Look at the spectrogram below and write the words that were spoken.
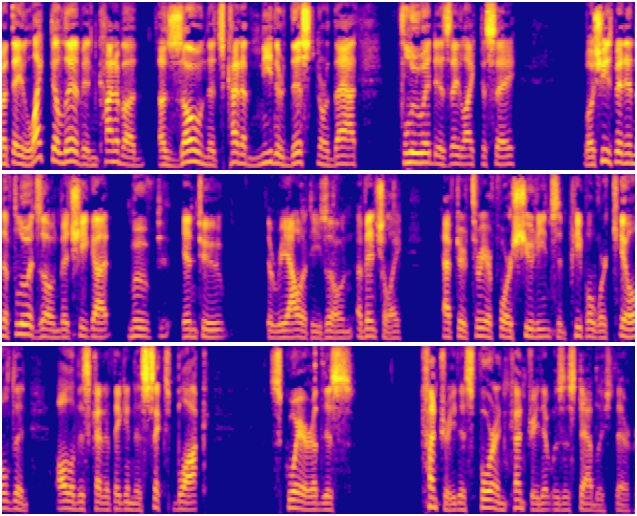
But they like to live in kind of a, a zone that's kind of neither this nor that, fluid, as they like to say. Well, she's been in the fluid zone, but she got moved into the reality zone eventually after three or four shootings and people were killed and all of this kind of thing in the six block square of this country, this foreign country that was established there.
